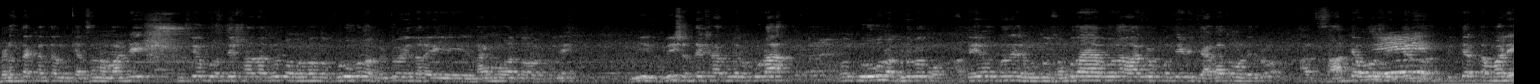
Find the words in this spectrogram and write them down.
ಬೆಳೆಸ್ತಕ್ಕಂಥ ಒಂದು ಕೆಲಸನ ಮಾಡಿ ಪ್ರತಿಯೊಬ್ಬರು ಅಧ್ಯಕ್ಷರಾದಾಗಲೂ ಒಂದೊಂದು ಕುರುಹುನ ಬಿಟ್ಟು ಹೋಗಿದ್ದಾರೆ ಈ ನಾಗಮೂಲ ತಾಲೂಕಲ್ಲಿ. ಈ ಗಿರೀಶ್ ಅಧ್ಯಕ್ಷ ಆದಮೇಲೂ ಕೂಡ ಒಂದು ಕುರುಹುನ ಬಿಡಬೇಕು. ಅದೇನು ಅಂತಂದರೆ ಒಂದು ಸಮುದಾಯ ಭವನ ಆಗಬೇಕು ಅಂತೇಳಿ ಜಾಗ ತಗೊಂಡಿದ್ರು. ಅದು ಸಾಧ್ಯವಾದ ಇತ್ಯರ್ಥ ಮಾಡಿ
